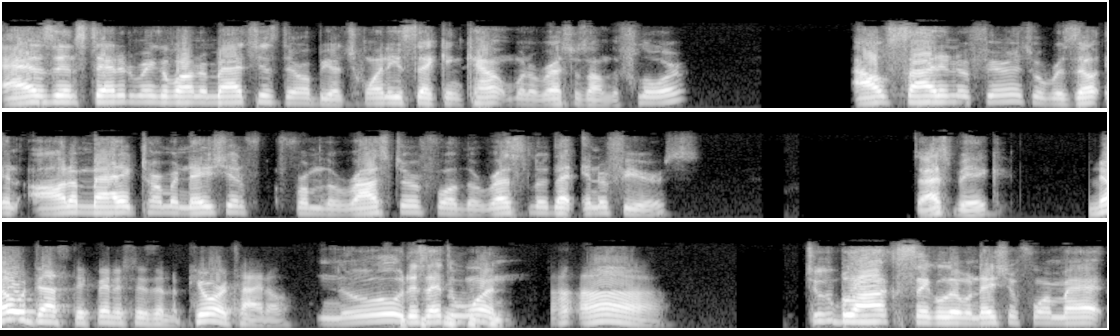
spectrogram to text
As in standard Ring of Honor matches, there will be a 20 second count when a wrestler's on the floor. Outside interference will result in automatic termination f- from the roster for the wrestler that interferes. So That's big. No dusty finishes in the pure title. No, this ain't the one. Uh-uh. Two blocks, single elimination format.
